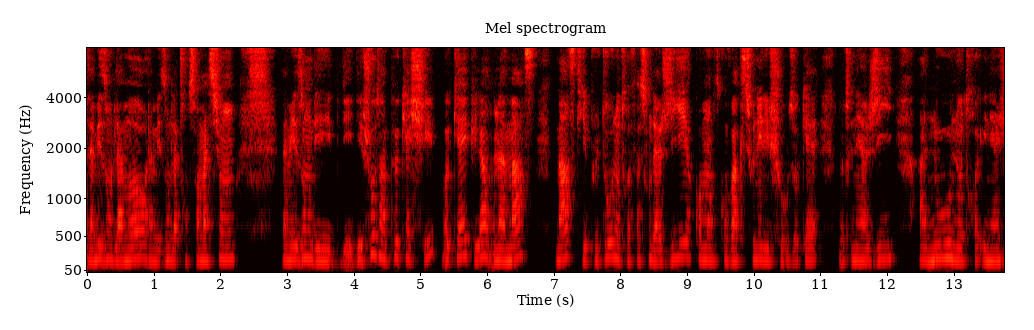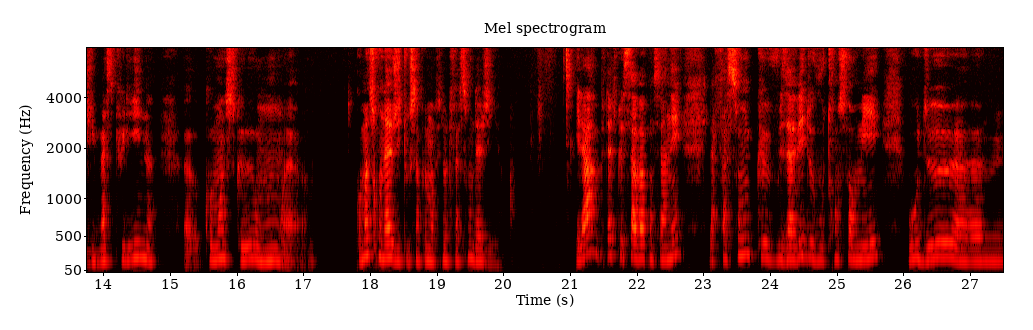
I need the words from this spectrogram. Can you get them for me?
la maison de la mort, la maison de la transformation, la maison des, des, choses un peu cachées. ok? Et puis là on a Mars, Mars qui est plutôt notre façon d'agir, comment est-ce qu'on va actionner les choses. ok? Notre énergie à nous, notre énergie masculine, euh, comment est-ce on... Euh, comment est-ce qu'on agit tout simplement, c'est notre façon d'agir. Et là, peut-être que ça va concerner la façon que vous avez de vous transformer ou de, euh,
